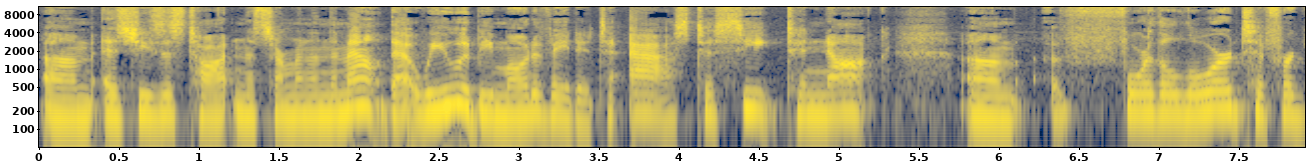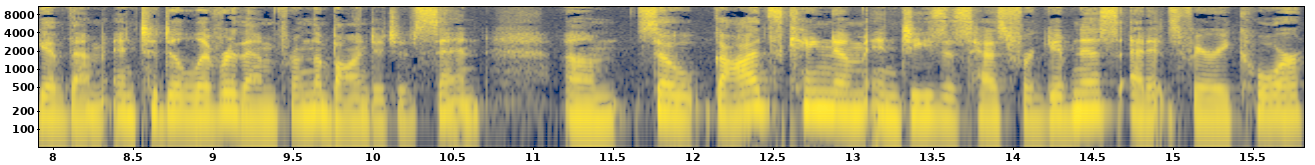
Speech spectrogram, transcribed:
um, as Jesus taught in the Sermon on the Mount, that we would be motivated to ask, to seek, to knock um, for the Lord to forgive them and to deliver them from the bondage of sin. Um, so God's kingdom in Jesus has forgiveness at its very core,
